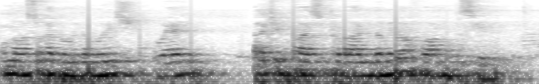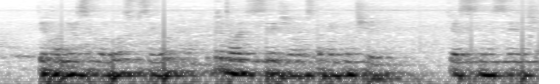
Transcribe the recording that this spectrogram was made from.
o nosso orador da noite, o Hélio, para que ele faça o trabalho da melhor forma possível. Permaneça conosco, Senhor, e que nós estejamos também contigo. Que assim seja,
